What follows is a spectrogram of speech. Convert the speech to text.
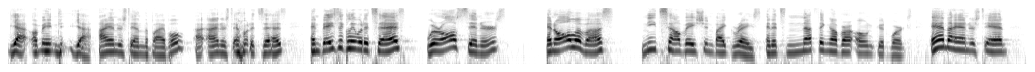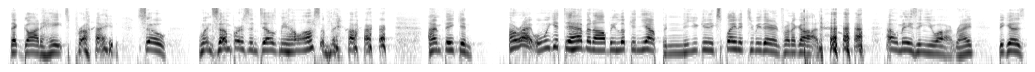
Yeah, I mean, yeah, I understand the Bible. I, I understand what it says. And basically, what it says, we're all sinners, and all of us need salvation by grace, and it's nothing of our own good works. And I understand that God hates pride. So when some person tells me how awesome they are, I'm thinking, all right, when we get to heaven, I'll be looking you up and you can explain it to me there in front of God. how amazing you are, right? Because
